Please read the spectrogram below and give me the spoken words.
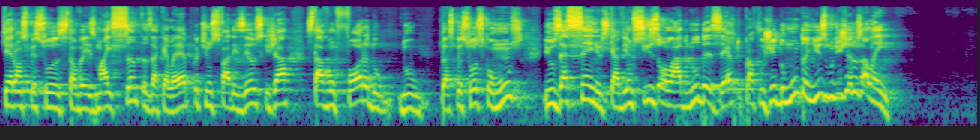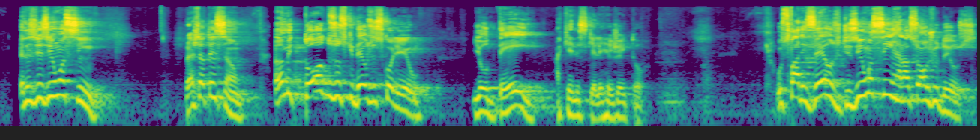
que eram as pessoas talvez mais santas daquela época, tinham os fariseus que já estavam fora do, do, das pessoas comuns, e os essênios, que haviam se isolado no deserto para fugir do mundanismo de Jerusalém. Eles diziam assim: Preste atenção. Ame todos os que Deus escolheu e odeie aqueles que ele rejeitou. Os fariseus diziam assim em relação aos judeus.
